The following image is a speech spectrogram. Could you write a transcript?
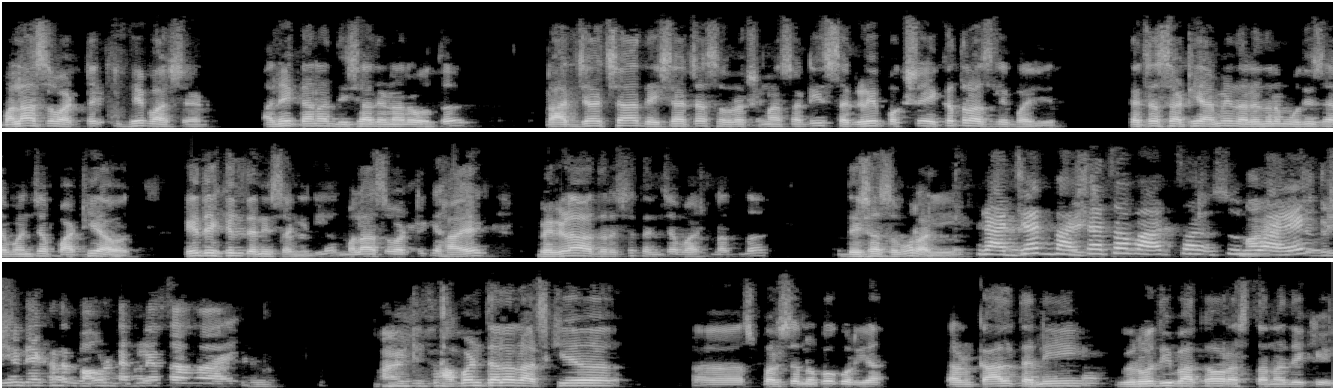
मला असं वाटतं की हे भाषण अनेकांना दिशा देणारं होतं. राज्याच्या देशाच्या संरक्षणासाठी सगळे पक्ष एकत्र असले पाहिजेत त्याच्यासाठी आम्ही नरेंद्र मोदी साहेबांच्या पाठी आहोत. हे देखील त्यांनी सांगितलं. मला असं वाटतं की हा एक वेगळा आदर्श त्यांच्या भाषणातनं देशासमोर आलेला आहे. राज्यात भाषाचा वाद च- सुरू आहे. एखादं पाऊल टाकण्याचा हा आपण त्याला राजकीय स्पर्श नको करूया. कारण काल त्यांनी विरोधी बाकावर असताना देखील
